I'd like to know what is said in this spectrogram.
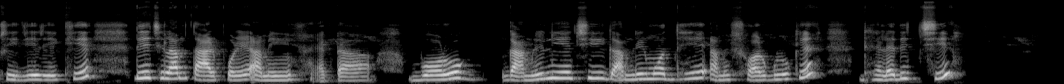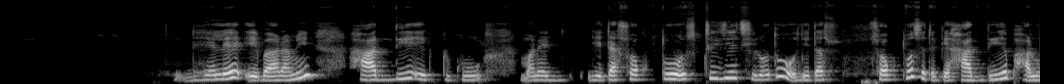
ফ্রিজে রেখে দিয়েছিলাম। তারপরে আমি একটা বড় গামলি নিয়েছি। গামলির মধ্যে আমি স্বরগুলোকে ঢেলে দিচ্ছি। ঢেলে এবার আমি হাত দিয়ে একটুকু মানে যেটা শক্ত ফ্রিজে ছিল তো, যেটা শক্ত সেটাকে হাত দিয়ে ভালো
